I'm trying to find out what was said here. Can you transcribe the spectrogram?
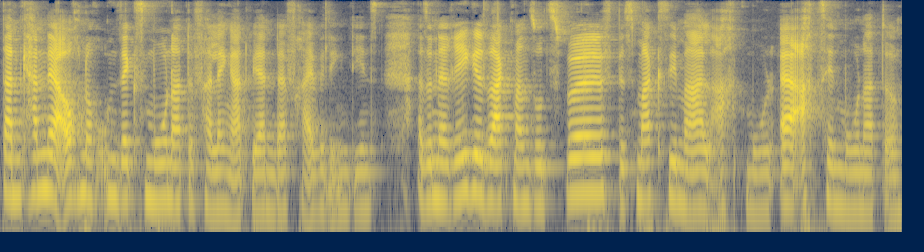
dann kann der auch noch um sechs Monate verlängert werden, der Freiwilligendienst. Also in der Regel sagt man so zwölf bis maximal acht Mo äh, 18 Monate.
